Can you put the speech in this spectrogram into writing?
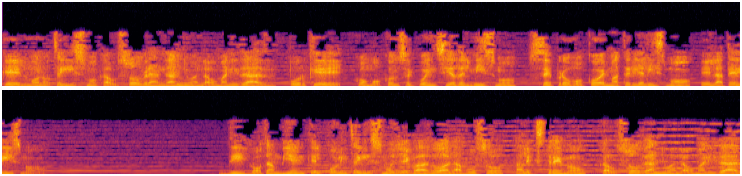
que el monoteísmo causó gran daño a la humanidad, porque, como consecuencia del mismo, se provocó el materialismo, el ateísmo. Digo también que el politeísmo llevado al abuso, al extremo, causó daño a la humanidad,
